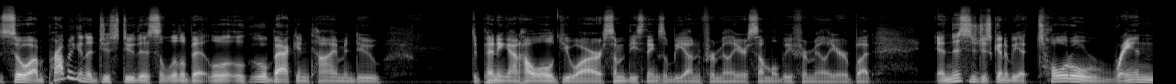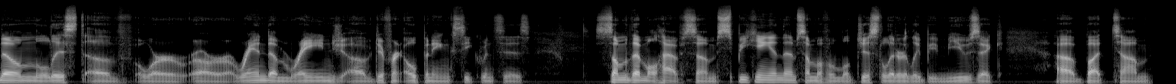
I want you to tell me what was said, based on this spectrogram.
so I'm probably going to just do this a little bit. We'll, we'll, go back in time and do, depending on how old you are, some of these things will be unfamiliar, some will be familiar. But and this is just going to be a total random list of or or a random range of different opening sequences. Some of them will have some speaking in them. Some of them will just literally be music. Uh, but um,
